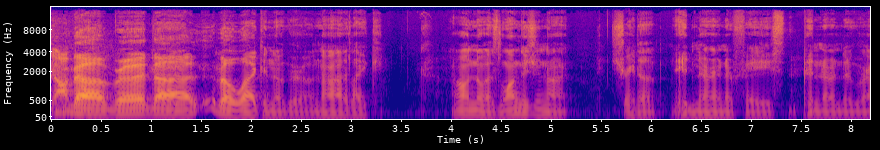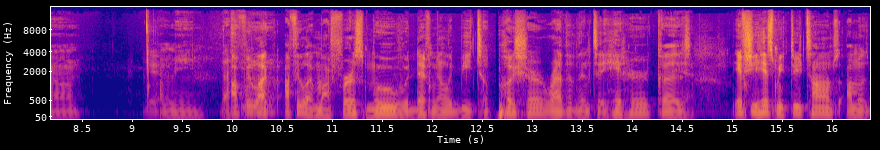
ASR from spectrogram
nah, bro, nah, no whacking no girl. Nah, like, I don't know. As long as you're not straight up hitting her in her face, pinning her on the ground. Yeah. I mean, that's I feel like I feel like my first move would definitely be to push her rather than to hit her because if she hits me three times, I'm gonna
